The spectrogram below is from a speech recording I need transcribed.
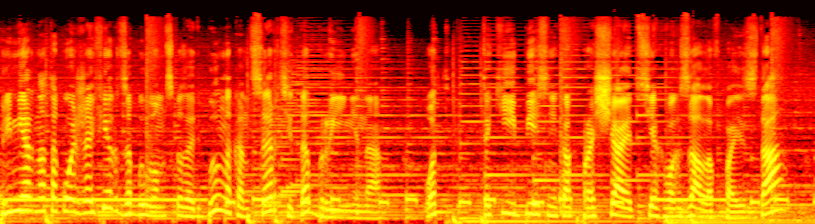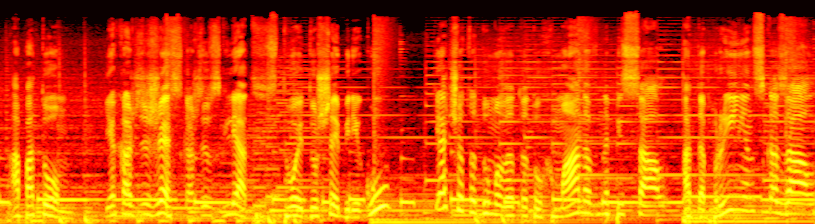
Примерно такой же эффект, забыл вам сказать, был на концерте Добрынина. Вот такие песни, как «Прощает всех вокзалов поезда», а потом «Я каждый жест, каждый взгляд с твой душе берегу», я что-то думал, это Тухманов написал, а Добрынин сказал,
